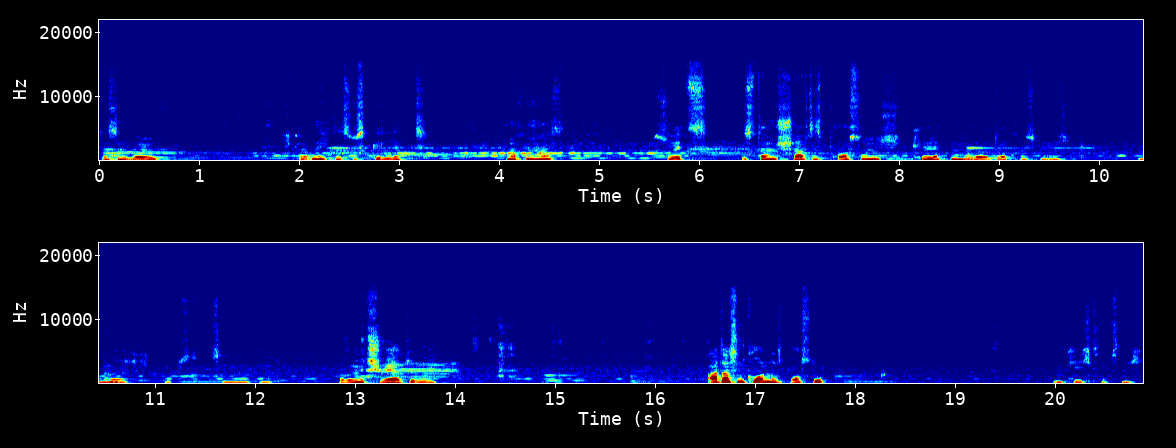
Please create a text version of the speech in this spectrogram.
Das ist ein Wolf. Ich glaube nicht, dass du Skelettknochen hast. So, jetzt ist da ein Schaf, das brauchst du nicht kleppen oder doch, du nicht. Okay. Aber mit Schwert, Junge. Ah, da ist ein Korn, das brauchst du. Okay, ich glaub's nicht.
